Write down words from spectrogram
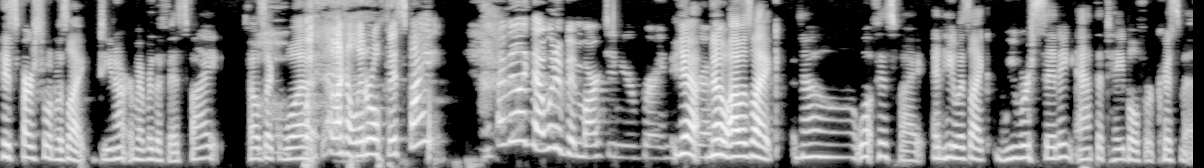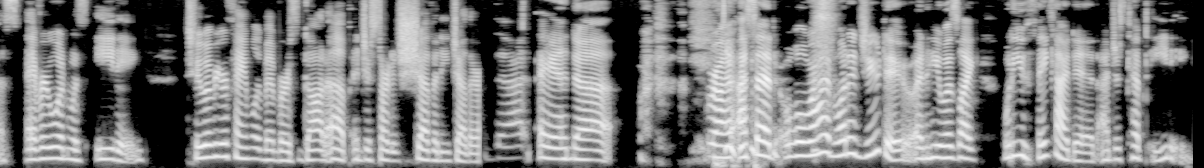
His first one was like, do you not remember the fist fight? I was like, what? like a literal fist fight? I feel like that would have been marked in your brain. Yeah, forever. no, I was like, no, what fist fight? And he was like, we were sitting at the table for Christmas. Everyone was eating. Two of your family members got up and just started shoving each other. that. And, uh, Ryan, I said, well, Ryan, what did you do? And he was like, what do you think I did? I just kept eating.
